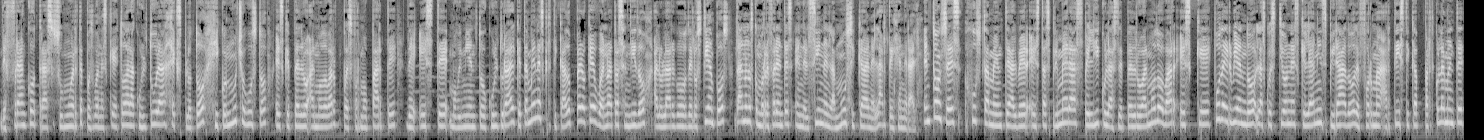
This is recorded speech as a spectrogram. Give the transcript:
de Franco tras su muerte, pues bueno, es que toda la cultura explotó y con mucho gusto es que Pedro Almodóvar pues formó parte de este movimiento cultural que también es criticado, pero que bueno, ha trascendido a lo largo de los tiempos, dándonos como referentes en el cine, en la música, en el arte en general. Entonces, justamente al ver estas primeras películas de Pedro Almodóvar es que pude ir viendo las cuestiones que le han inspirado forma artística, particularmente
